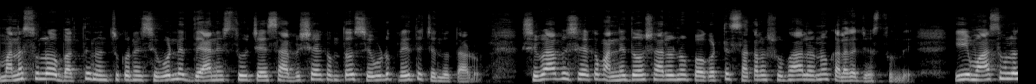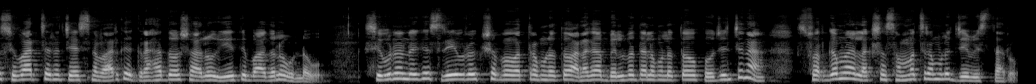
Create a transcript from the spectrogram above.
మనస్సులో భక్తి నుంచుకుని శివుణ్ణి ధ్యానిస్తూ చేసే అభిషేకంతో శివుడు ప్రీతి చెందుతాడు. శివాభిషేకం అన్ని దోషాలను పోగొట్టి సకల శుభాలను కలగజేస్తుంది. ఈ మాసంలో శివార్చన చేసిన వారికి గ్రహ దోషాలు ఈతి బాధలు ఉండవు. శివునికి శ్రీవృక్ష పవత్రములతో అనగా బిల్వదళములతో పూజించిన స్వర్గముల లక్ష సంవత్సరములు జీవిస్తారు.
